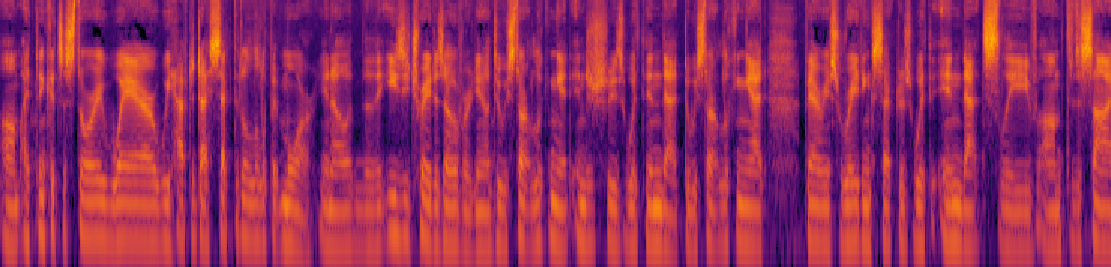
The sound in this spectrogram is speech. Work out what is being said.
Um, I think it's a story where we have to dissect it a little bit more. You know, the, the easy trade is over. You know, do we start looking at industries within that? Do we start looking at various rating sectors within that sleeve um, to decide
